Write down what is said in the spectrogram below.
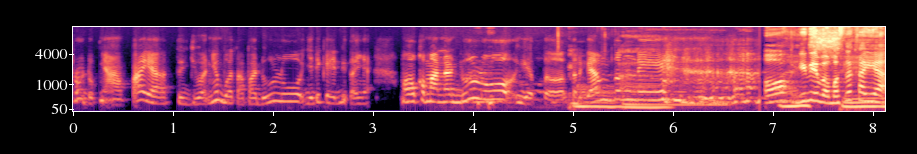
produknya apa ya tujuannya buat apa dulu? Jadi kayak ditanya mau ke mana dulu? gitu. Tergantung Oh. nih. Oh, I gini Mbak, maksudnya kayak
